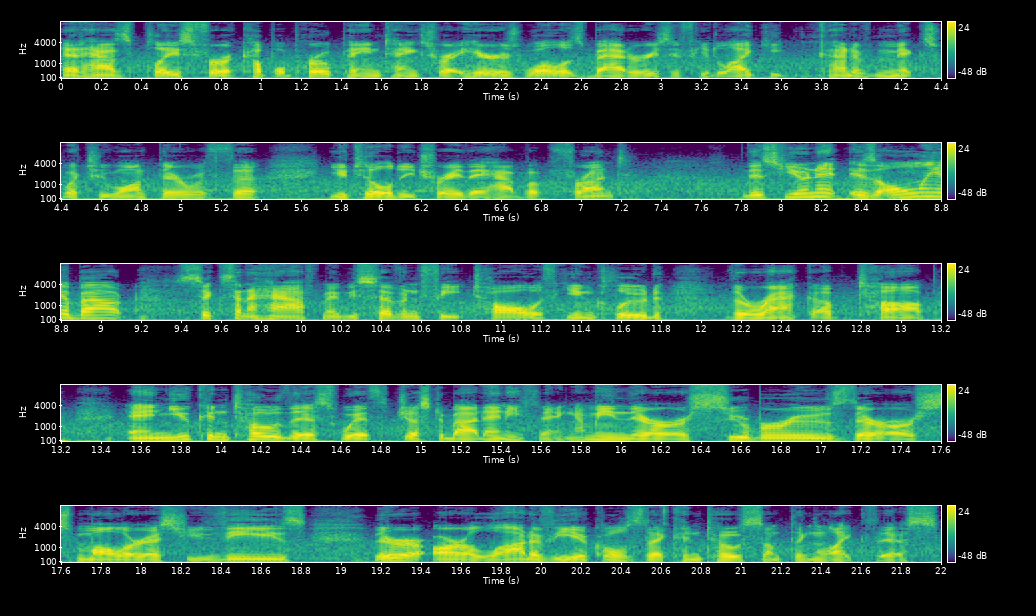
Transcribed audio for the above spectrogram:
It has place for a couple propane tanks right here as well as batteries. If you'd like, you can kind of mix what you want there with the utility tray they have up front. This unit is only about six and a half, maybe seven feet tall if you include the rack up top. And you can tow this with just about anything. I mean, there are Subarus, there are smaller SUVs, there are a lot of vehicles that can tow something like this.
